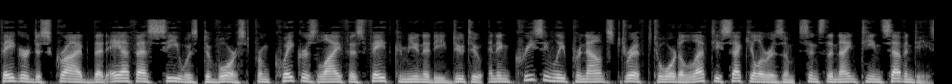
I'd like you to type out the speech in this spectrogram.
Fager described that AFSC was divorced from Quakers' life as faith community due to an increasingly pronounced drift toward a lefty secularism since the 1970s.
